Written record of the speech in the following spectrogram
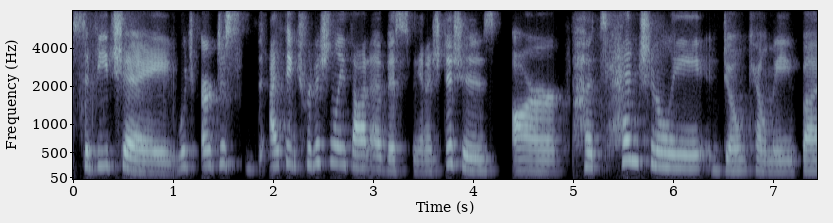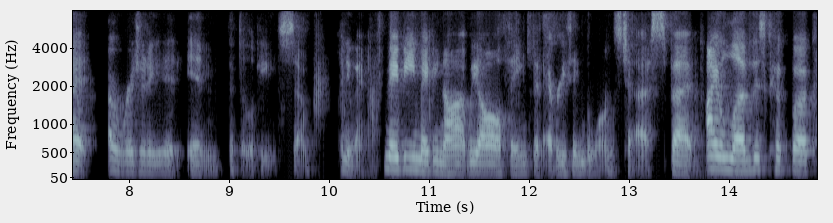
ceviche, which are just, I think traditionally thought of as Spanish dishes, are potentially, don't kill me, but originated in the Philippines. So, anyway, maybe, maybe not. We all think that everything belongs to us, but I love this cookbook.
